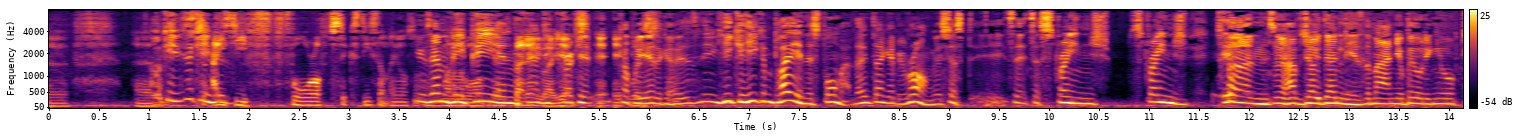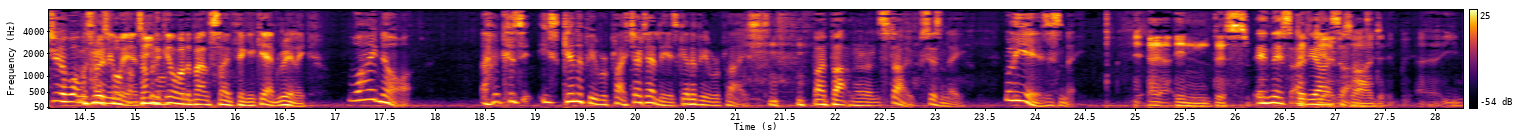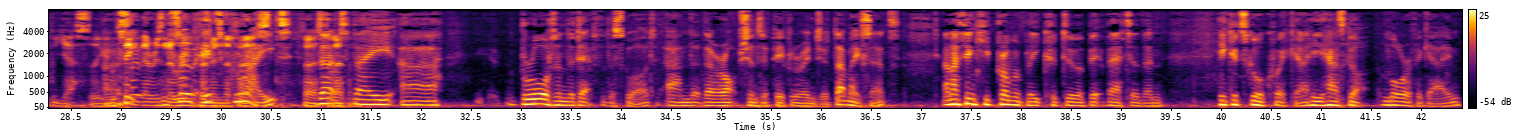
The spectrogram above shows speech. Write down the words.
Uh, uh, Look, he- look, he was- 84 off 60 something or something. He was one of the warm-up MVP games. in but county anyway, yes, cricket it- a couple was- of years ago. He can, he can play in this format. Don't, don't get me wrong. It's just it's, it's a strange strange turn to have Joe Denley as the man you're building your. Do you know what was really weird? I'm going to go on about the same thing again, really. Why not? Because he's going to be replaced. Joe Denley is going to be replaced by Buttler and Stokes, isn't he? Well, he is, isn't he? Uh, in this In this 50 ODI side. side, uh, yes, I would think So- there isn't a so room for him in the great first, first that 11. they uh, broaden the depth of the squad and that there are options if people are injured. That makes sense. And I think he probably could do a bit better than he could score quicker. He has got more of a game.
